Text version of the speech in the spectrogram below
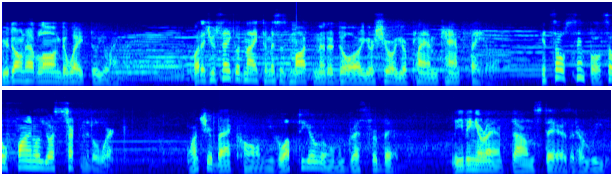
You don't have long to wait, do you, Henry? But as you say goodnight to Mrs. Martin at her door, you're sure your plan can't fail. It's so simple, so final, you're certain it'll work. Once you're back home, you go up to your room and dress for bed, leaving your aunt downstairs at her reading.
